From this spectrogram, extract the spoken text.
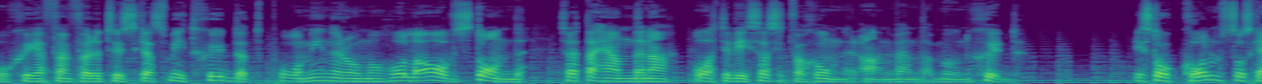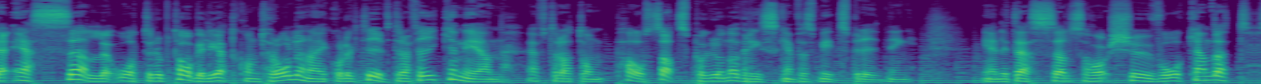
och chefen för det tyska smittskyddet påminner om att hålla avstånd, tvätta händerna och att i vissa situationer använda munskydd. I Stockholm så ska SL återuppta biljettkontrollerna i kollektivtrafiken igen efter att de pausats på grund av risken för smittspridning. Enligt SL så har tjuvåkandet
